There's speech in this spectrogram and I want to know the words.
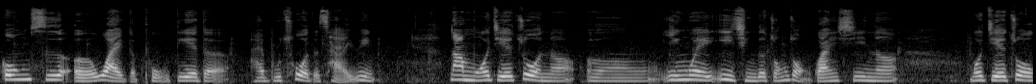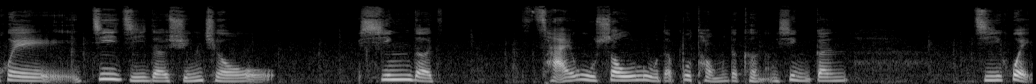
公司额外的普跌的还不错的财运。那摩羯座呢？嗯、因为疫情的种种关系呢，摩羯座会积极的寻求新的财务收入的不同的可能性跟机会。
